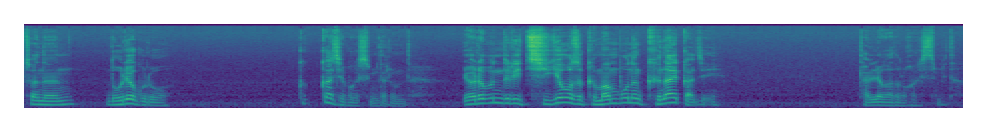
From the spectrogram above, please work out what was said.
저는 노력으로 끝까지 해보겠습니다, 여러분들. 여러분들이 지겨워서 그만 보는 그날까지 달려가도록 하겠습니다.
